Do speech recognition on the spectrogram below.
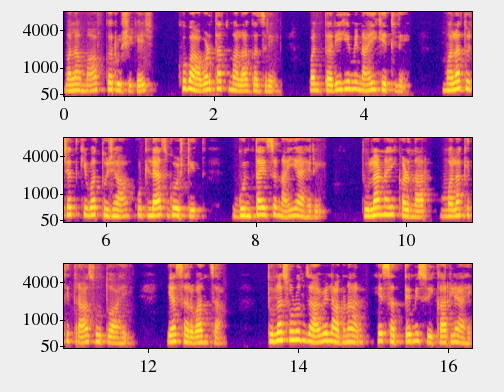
मला माफ कर ऋषिकेश. खूप आवडतात मला गजरे पण तरीही मी नाही घेतले. मला तुझ्यात किंवा तुझ्या कुठल्याच गोष्टीत गुंतायचं नाही आहे रे. तुला नाही कळणार मला किती त्रास होतो आहे या सर्वांचा. तुला सोडून जावे लागणार हे सत्य मी स्वीकारले आहे.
